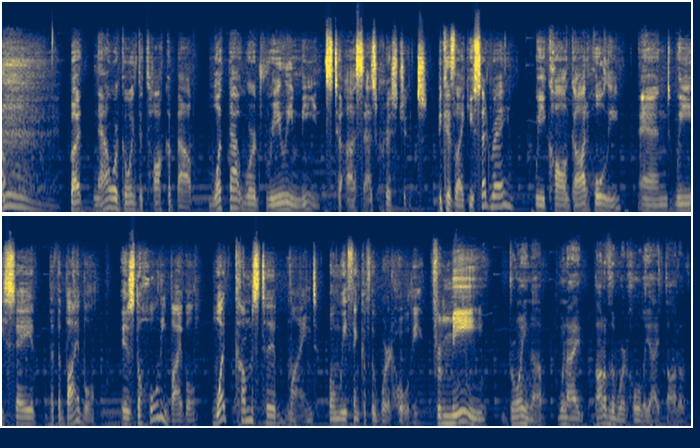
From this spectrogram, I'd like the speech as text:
But now we're going to talk about what that word really means to us as Christians. Because, like you said, Ray, we call God holy and we say that the Bible is the Holy Bible. What comes to mind when we think of the word holy? For me, growing up, when I thought of the word holy, I thought of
